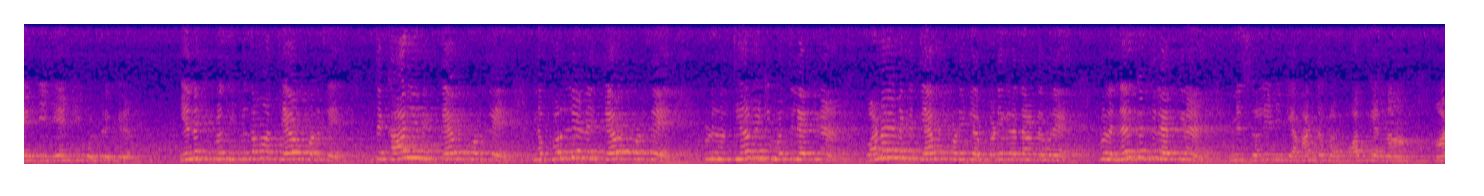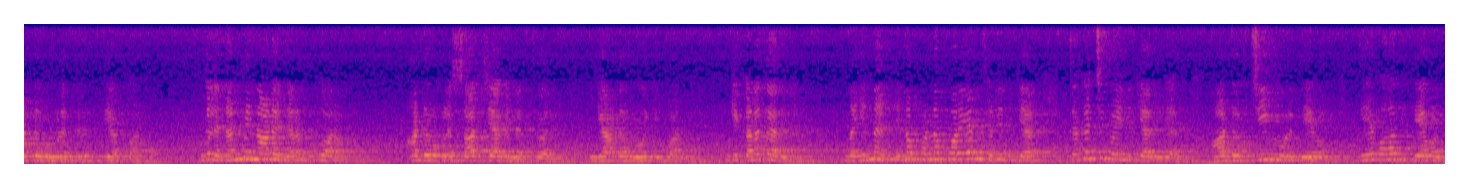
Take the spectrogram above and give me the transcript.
ஏங்கி ஏங்கி கொண்டிருக்கிறேன். எனக்கு வந்து இப்படிதான் தேவைப்படுது. இந்த காரியம் எனக்கு தேவைப்படுது. இந்த பொருள் எனக்கு தேவைப்படுது. நெருக்கத்தில் இருக்கிறேன். பணம் எனக்கு தேவைப்படுக படுகிறது ஆண்டவரே இவ்வளவு நெருக்கத்தில் இருக்கிறேன். இன்னும் சொல்லி நீங்க ஆண்டவரை பார்த்தீங்கன்னா ஆண்டவர் உங்களை திருப்தியாப்பார் உங்களை நன்மை நாளை நிரப்புவாராம் ஆண்டவர் உங்களை சாட்சியாக நிறுத்துவார் இங்க ஆண்டவர் நோக்கி பாருங்க. இங்க கலக்காதீங்க நான் என்ன என்ன பண்ண போறேன்னு சொல்லி நீங்க தகச்சு போய் நிற்காதீங்க ஆண்டவர் ஜீவனோட தேவன். தேவாதி தேவன்.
